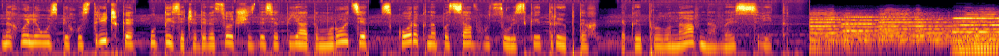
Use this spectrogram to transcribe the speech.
На хвилі успіху стрічки у 1965 році Скорик написав гуцульський триптих, який пролунав на весь світ. –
